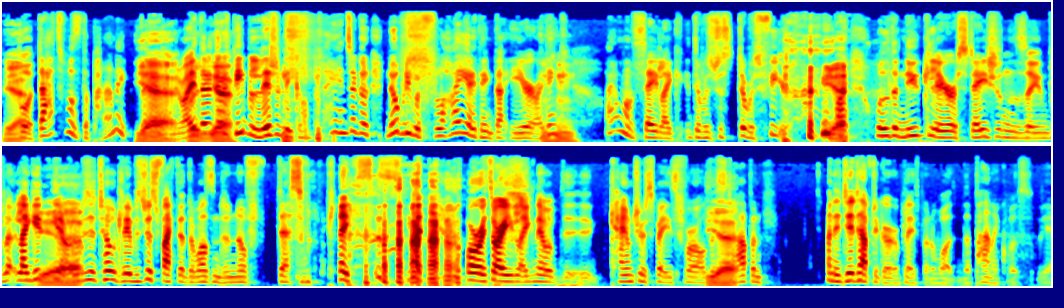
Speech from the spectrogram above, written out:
Yeah. But that was the panic. then, Yeah, right. there, there yeah. were people literally going, planes are going. Nobody would fly. I think that year. I think Mhm. I don't want to say like there was just there was fear. yeah. Right? Well, the nuclear stations, like it, you know, it was a total. It was just fact that there wasn't enough decimal places, you know, or sorry, like no uh, counter space for all this Yeah. to happen. And it did have to go replaced, but it was the panic was yeah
